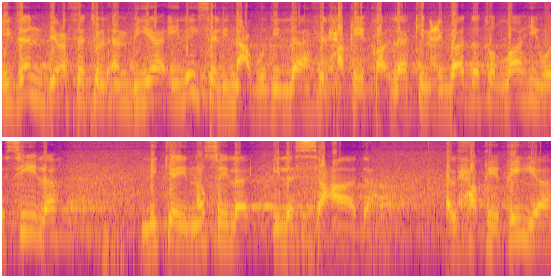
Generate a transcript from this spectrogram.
اذا بعثة الأنبياء ليس لنعبد الله في الحقيقة لكن عبادة الله وسيلة لكي نصل إلى السعادة الحقيقية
